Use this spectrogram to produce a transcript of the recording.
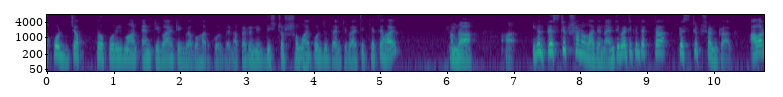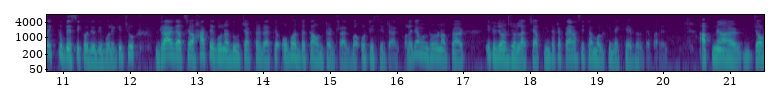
অপর্যাপ্ত পরিমাণ অ্যান্টিবায়োটিক ব্যবহার করবেন, আপনার একটা নির্দিষ্ট সময় পর্যন্ত অ্যান্টিবায়োটিক খেতে হয়। আমরা ইভেন প্রেসক্রিপশনও লাগে না। অ্যান্টিবায়োটিক কিন্তু একটা প্রেসক্রিপশান ড্রাগ আবার একটু বেসিকও যদি বলি কিছু ড্রাগ আছে হাতে গোনা দু চারটা ড্রাগকে ওভার দ্য কাউন্টার ড্রাগ বা ওটিসি ড্রাগ বলে। যেমন ধরুন আপনার একটু জ্বর জ্বর লাগছে আপনি কিন্তু একটা প্যারাসিটামল কিনে খেয়ে ফেলতে পারেন। আপনার জ্বর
